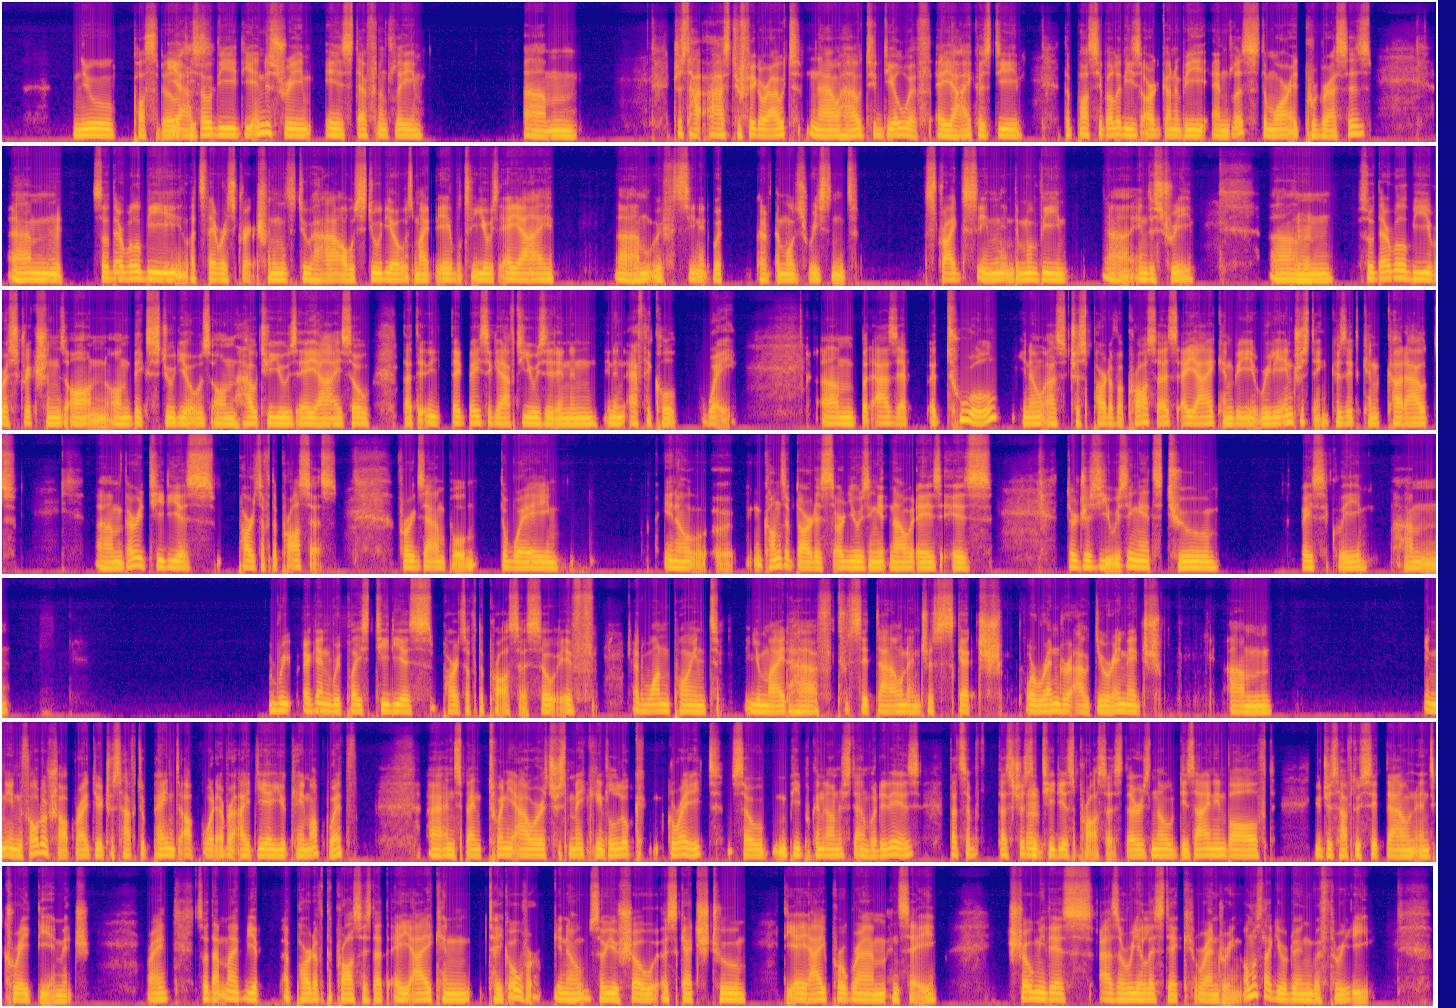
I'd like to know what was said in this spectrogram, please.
new possibilities? Yeah, so the the industry is definitely um, just ha- has to figure out now how to deal with AI because the the possibilities are going to be endless the more it progresses. Um, mm. So there will be, let's say, restrictions to how studios might be able to use AI. Um, we've seen it with kind of the most recent strikes in, in the movie uh, industry. Um, mm So there will be restrictions on on big studios on how to use AI, so that they, they basically have to use it in an in an ethical way. Um, but as a, a tool, you know, as just part of a process, AI can be really interesting because it can cut out um, very tedious parts of the process. For example, the way you know uh, concept artists are using it nowadays is they're just using it to basically um, re- again replace tedious parts of the process. So if at one point you might have to sit down and just sketch or render out your image um, in in Photoshop, right? You just have to paint up whatever idea you came up with. Uh, and spend 20 hours just making it look great so people can understand what it is that's a that's just mm. a tedious process there is no design involved you just have to sit down and create the image right so that might be a, a part of the process that ai can take over you know so you show a sketch to the AI program and say, show me this as a realistic rendering, almost like you're doing with 3D,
